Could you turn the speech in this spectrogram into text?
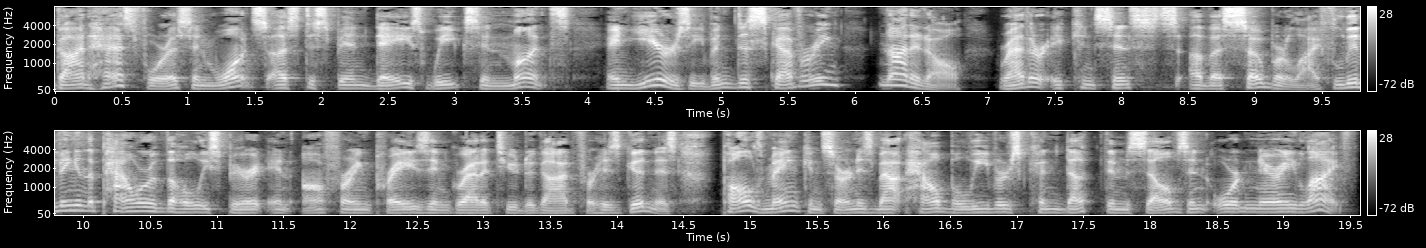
God has for us and wants us to spend days, weeks, and months, and years even discovering? Not at all. Rather, it consists of a sober life, living in the power of the Holy Spirit and offering praise and gratitude to God for his goodness. Paul's main concern is about how believers conduct themselves in ordinary life.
